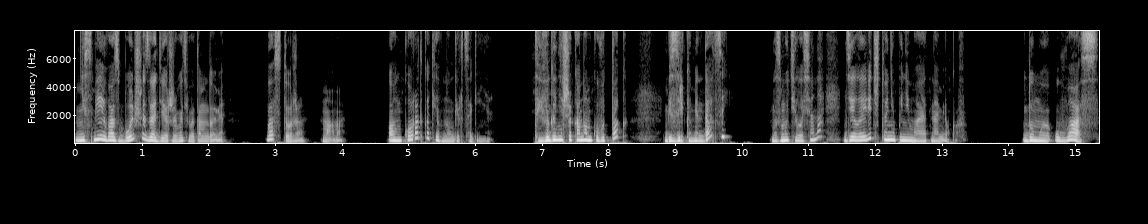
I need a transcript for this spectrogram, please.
«Не смею вас больше задерживать в этом доме. Вас тоже, мама». Он коротко кивнул герцогине. «Ты выгонишь экономку вот так? Без рекомендаций?» Возмутилась она, делая вид, что не понимает намеков. «Думаю, у вас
